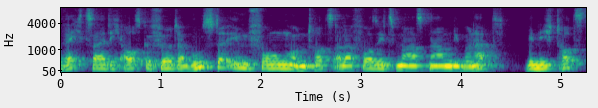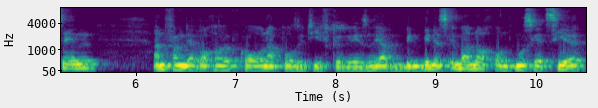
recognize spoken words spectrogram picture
rechtzeitig ausgeführter Boosterimpfungen und trotz aller Vorsichtsmaßnahmen, die man hat, bin ich trotzdem Anfang der Woche Corona-positiv gewesen. Ja, bin, bin es immer noch und muss jetzt hier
